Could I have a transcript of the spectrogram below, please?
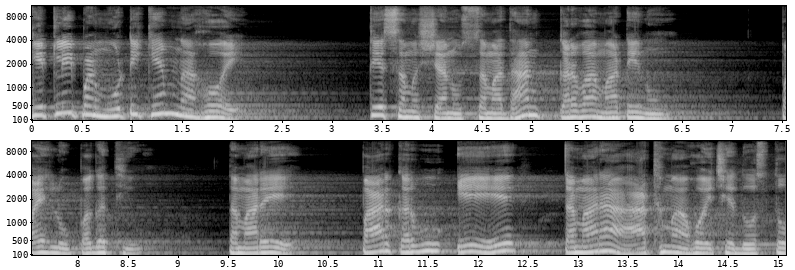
કેટલી પણ મોટી કેમ ના હોય, તે સમસ્યાનું સમાધાન કરવા માટેનું પહેલું પગથિયું. તમારે પાર કરવું એ તમારા હાથમાં હોય છે દોસ્તો.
